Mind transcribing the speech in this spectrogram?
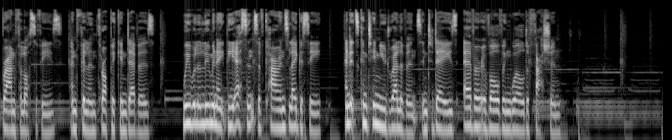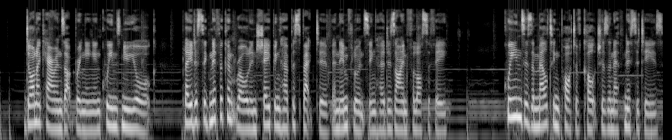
brand philosophies, and philanthropic endeavours, we will illuminate the essence of Karan's legacy and its continued relevance in today's ever evolving world of fashion. Donna Karan's upbringing in Queens, New York, played a significant role in shaping her perspective and influencing her design philosophy. Queens is a melting pot of cultures and ethnicities,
